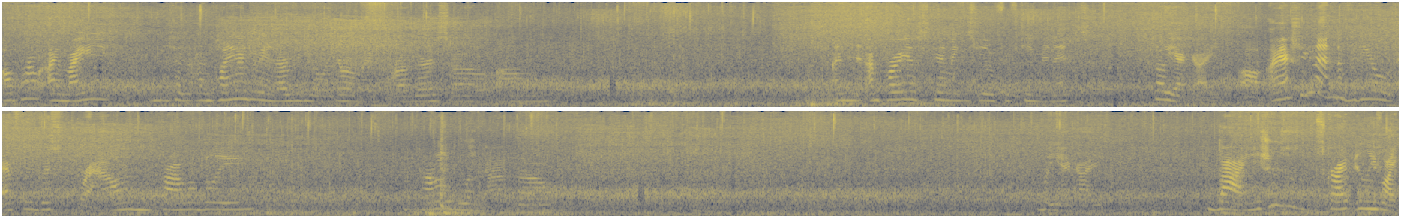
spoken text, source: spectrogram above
I'll probably I might because I'm planning on doing another video later on my brother, so um. I'm probably just gonna make this video 15 minutes. So yeah, guys, um, I'm actually gonna end the video after this round, probably. Probably not, though. But yeah, guys. Bye. You should subscribe and leave like.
